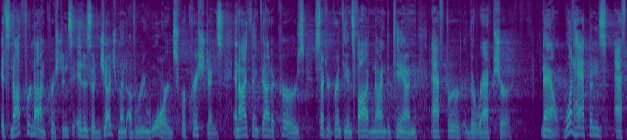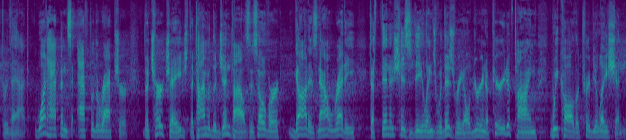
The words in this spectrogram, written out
It's not for non Christians, it is a judgment of rewards for Christians. And I think that occurs 2 Corinthians 5 9 to 10 after the rapture. Now, what happens after that? What happens after the rapture? The church age, the time of the Gentiles is over. God is now ready to finish his dealings with Israel during a period of time we call the tribulation.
